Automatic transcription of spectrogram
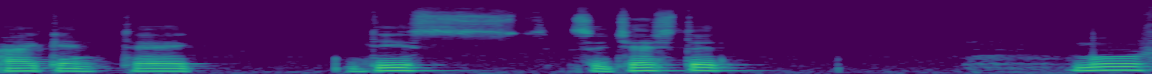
I can take this suggested move.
